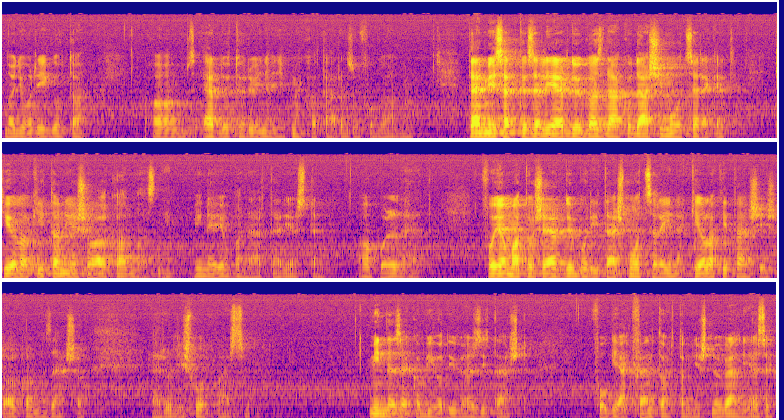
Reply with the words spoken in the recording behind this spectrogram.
nagyon régóta az erdőtörvény egyik meghatározó fogalma. Természetközeli erdőgazdálkodási módszereket kialakítani és alkalmazni, minél jobban elterjeszteni, ahol lehet. Folyamatos erdőborítás módszereinek kialakítása és alkalmazása. Erről is volt már szó mindezek a biodiverzitást fogják fenntartani és növelni, ezek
